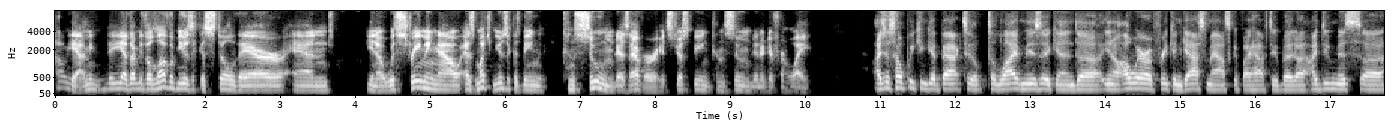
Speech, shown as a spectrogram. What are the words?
Oh yeah, I mean, yeah, I mean, the love of music is still there, and you know, with streaming now, as much music is being consumed as ever, it's just being consumed in a different way. I just hope we can get back to to live music, and uh, you know, I'll wear a freaking gas mask if I have to, but uh, I do miss. Uh,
